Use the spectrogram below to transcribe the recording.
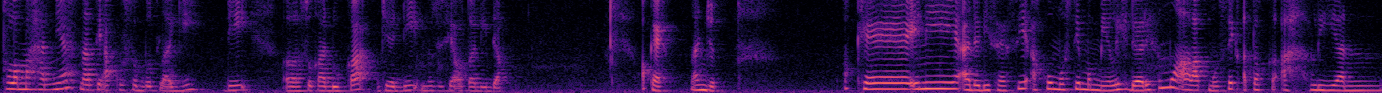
kelemahannya nanti aku sebut lagi di uh, suka duka jadi musisi otodidak oke lanjut Oke, ini ada di sesi aku mesti memilih dari semua alat musik atau keahlian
